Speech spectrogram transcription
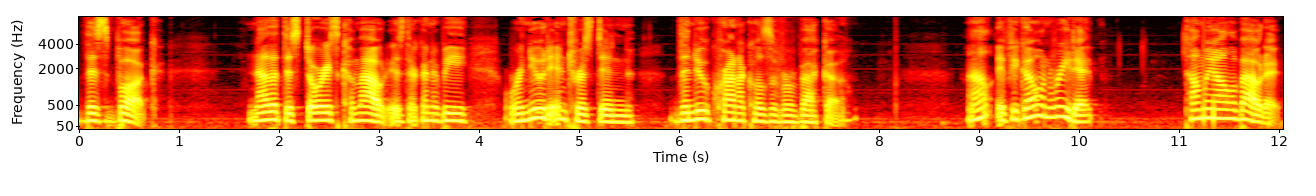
this book. Now that the stories come out, is there going to be renewed interest in the new Chronicles of Rebecca? Well, if you go and read it, tell me all about it.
